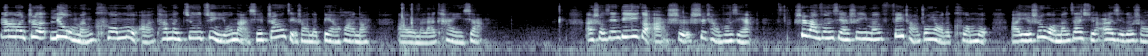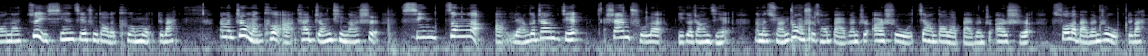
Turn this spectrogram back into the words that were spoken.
那么这六门科目啊，它们究竟有哪些章节上的变化呢？啊，我们来看一下。啊，首先第一个啊是市场风险，市场风险是一门非常重要的科目啊，也是我们在学二级的时候呢最先接触到的科目，对吧？那么这门课啊，它整体呢是新增了啊两个章节。删除了一个章节，那么权重是从百分之二十五降到了百分之二十，缩了百分之五，对吧？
